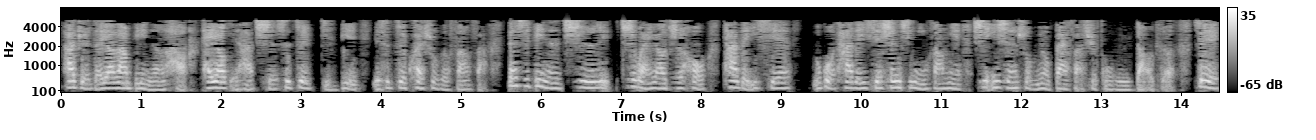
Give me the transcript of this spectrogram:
他觉得要让病人好，开药给他吃是最简便也是最快速的方法。但是病人吃吃完药之后，他的一些如果他的一些身心灵方面是医生所没有办法去顾虑到的，所以。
